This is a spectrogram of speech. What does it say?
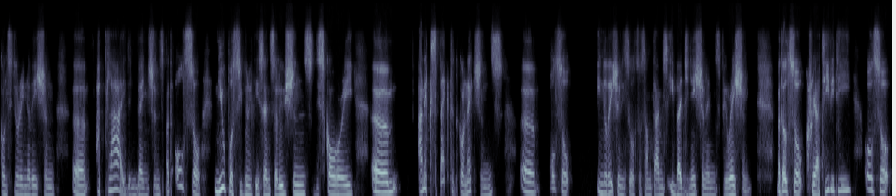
considered innovation uh, applied inventions, but also new possibilities and solutions, discovery, um, unexpected connections, uh, also innovation is also sometimes imagination and inspiration, but also creativity, also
